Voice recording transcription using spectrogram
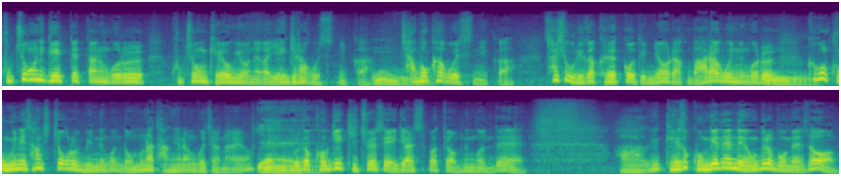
국정원이 개입됐다는 거를 국정원 개혁위원회가 얘기를 하고 있으니까 음. 자복하고 있으니까 사실 우리가 그랬거든요라고 말하고 있는 거를 음. 그걸 국민이 상식적으로 믿는 건 너무나 당연한 거잖아요. 예. 우리가 거기에 기초해서 얘기할 수밖에 없는 건데 아 계속 공개된 내용들을 보면서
